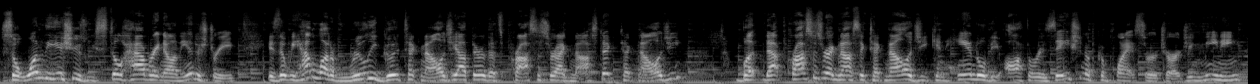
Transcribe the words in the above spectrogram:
So, one of the issues we still have right now in the industry is that we have a lot of really good technology out there that's processor agnostic technology, but that processor agnostic technology can handle the authorization of compliant surcharging, meaning,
